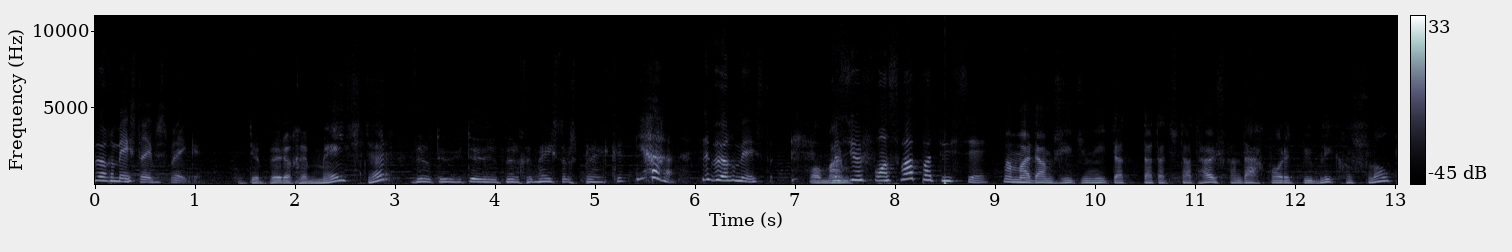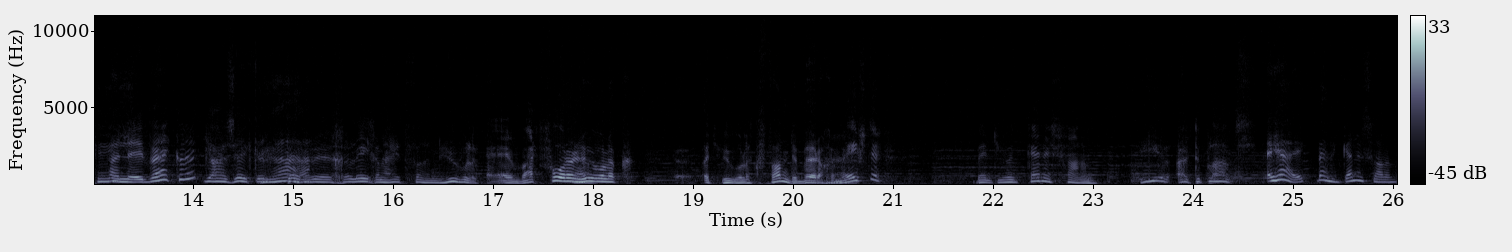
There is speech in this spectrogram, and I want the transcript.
Burgemeester even spreken? De burgemeester? Wilt u de burgemeester spreken? Ja, de burgemeester. Oh, maar, Monsieur François Patusset. maar madame, ziet u niet dat, dat het stadhuis vandaag voor het publiek gesloten is? Ah, nee, werkelijk? Jazeker, Ja. ter eh, gelegenheid van een huwelijk. En wat voor een huwelijk? Eh, Het huwelijk van de burgemeester? Bent u een kennis van hem? Hier uit de plaats. Ja, ik ben een kennis van hem.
